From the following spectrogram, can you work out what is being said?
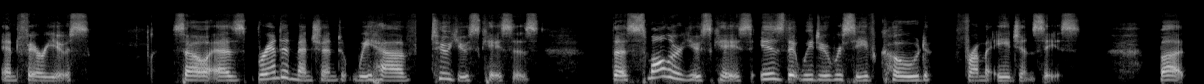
and fair use? So as Brandon mentioned, we have two use cases. The smaller use case is that we do receive code from agencies. But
